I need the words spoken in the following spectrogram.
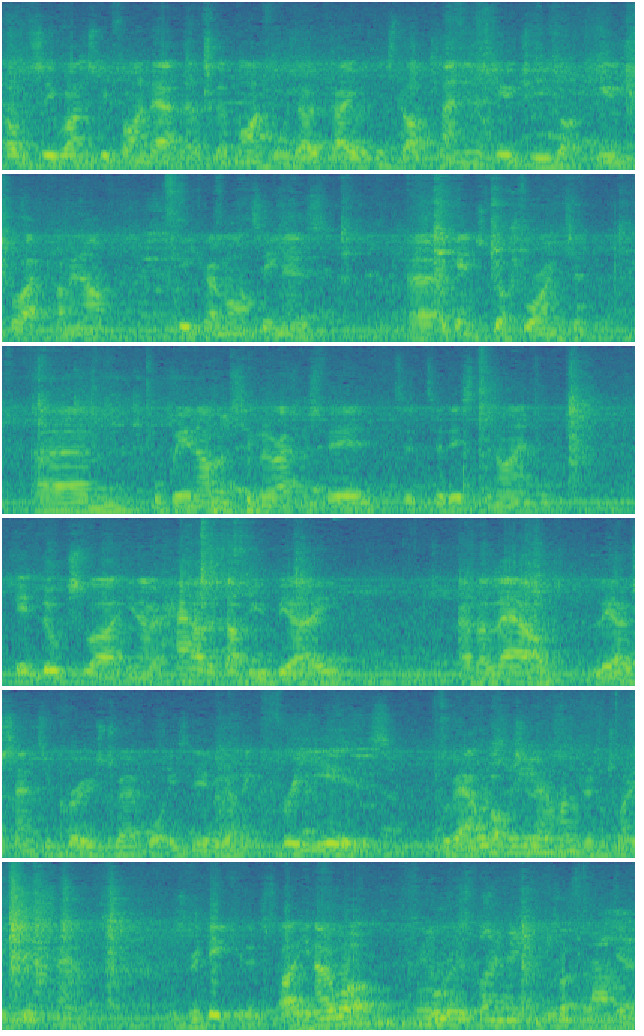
obviously once we find out that, that Michael's okay, we can start planning the future. You've got a huge fight coming up, Kiko Martinez uh, against Josh Warrington. Um, will be another similar atmosphere to, to this tonight. It looks like, you know, how the WBA have allowed Leo Santa Cruz to have what is nearly, I think, three years without boxing at 126 pounds. It's ridiculous. But you know what? Yeah.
